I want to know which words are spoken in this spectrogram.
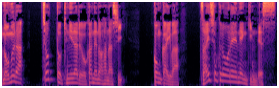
い、野村ちょっと気になるお金の話。今回は在職老齢年金です。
